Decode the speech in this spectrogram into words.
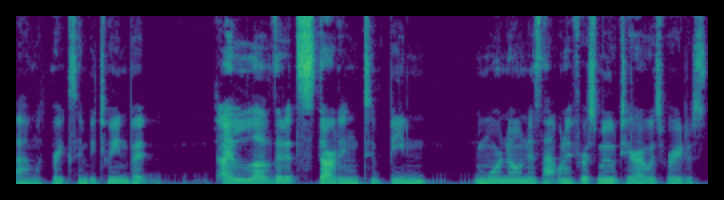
um, with breaks in between. But I love that it's starting to be more known as that. When I first moved here, I was very just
